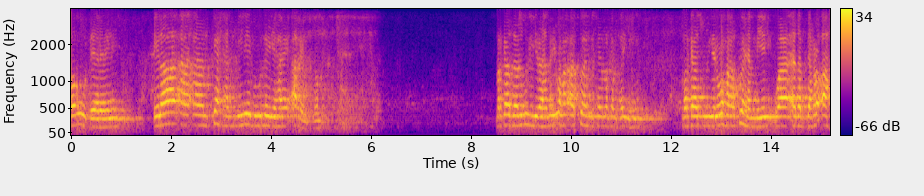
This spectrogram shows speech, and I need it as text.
oo uu dheereeyey ilaa aan ka hadliyey buu leeyahay arrin xun. Markaasaa lagu yidhaahday waxa aada ku hamiseen marka maxay yihiin? Markaasuu yihi waxa aan ku hamiyey waa adab darro ah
